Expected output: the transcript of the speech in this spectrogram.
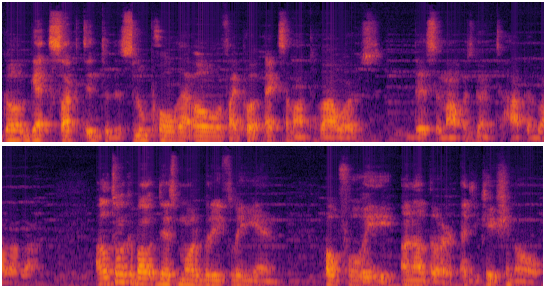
go get sucked into this loophole that oh, if I put X amount of hours, this amount is going to happen, blah blah blah. I'll talk about this more briefly in hopefully another educational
